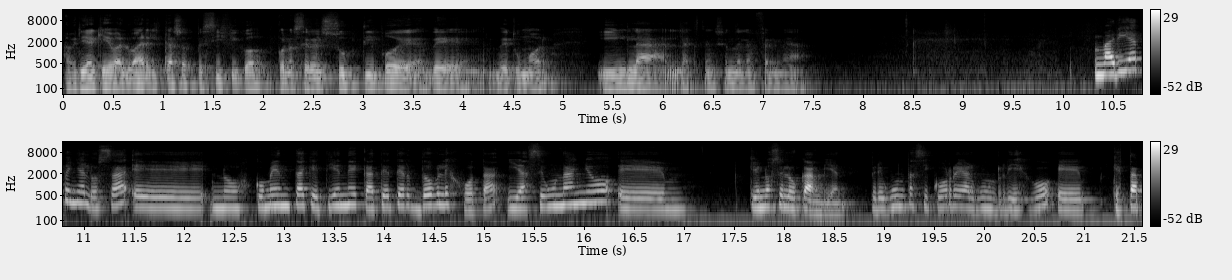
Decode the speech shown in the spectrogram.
Habría que evaluar el caso específico, conocer el subtipo de tumor y la, extensión de la enfermedad. María Peñalosa eh, nos comenta que tiene catéter doble J y hace un año eh, que no se lo cambian. Pregunta si corre algún riesgo eh, que está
